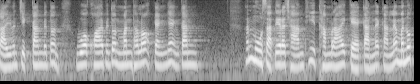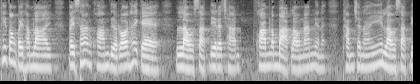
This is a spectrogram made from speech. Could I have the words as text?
ไก่มันจิกกันเป็นต้น วัวควายเป็นต้นมันทะเลาะแก่งแย่งกันทั้นหมูสัตว์เดรัจฉานที่ทำร้ายแก่กันและกัน และมนุษย์ที่ต้องไปทำลาย ไปสร้างความเดือดร้อนให้แก่เหล่าสัตว์เดรัจฉานความลำบากเหล่านั้นเนี่ยนะทำฉนั้นเหล่าสัตว์เด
